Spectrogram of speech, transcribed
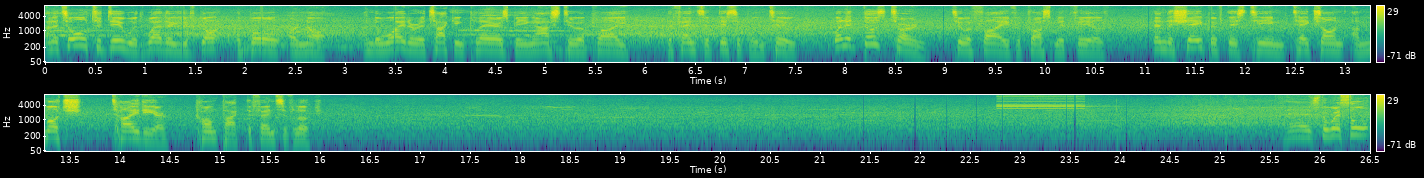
and it's all to do with whether you've got the ball or not, and the wider attacking players being asked to apply defensive discipline too. When it does turn to a five across midfield, then the shape of this team takes on a much tidier, compact defensive look. There's the whistle.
